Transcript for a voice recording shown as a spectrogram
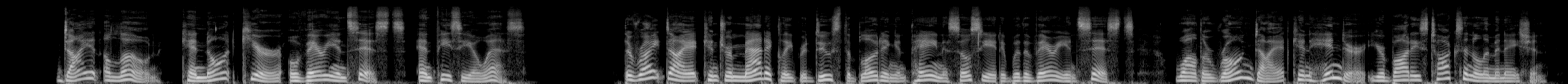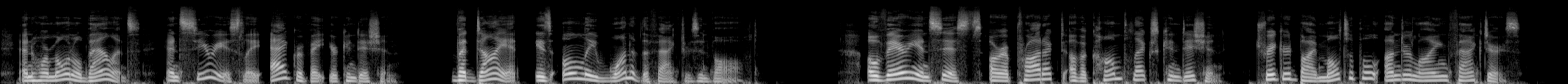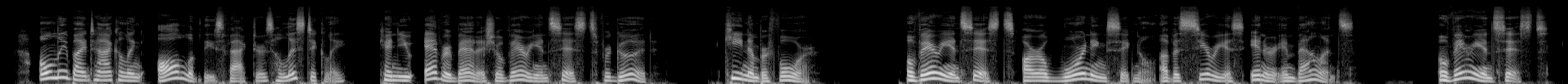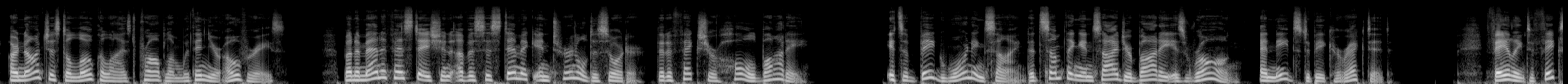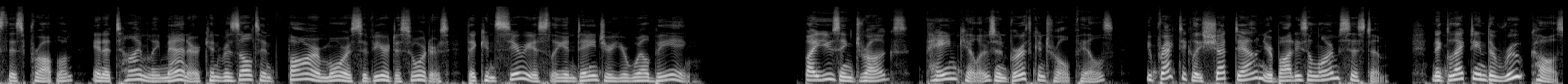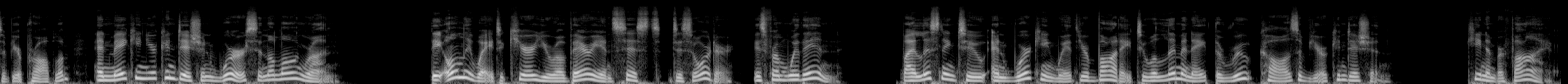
diet alone cannot cure ovarian cysts and PCOS. The right diet can dramatically reduce the bloating and pain associated with ovarian cysts, while the wrong diet can hinder your body's toxin elimination and hormonal balance and seriously aggravate your condition. But diet is only one of the factors involved. Ovarian cysts are a product of a complex condition triggered by multiple underlying factors. Only by tackling all of these factors holistically can you ever banish ovarian cysts for good? Key number four. Ovarian cysts are a warning signal of a serious inner imbalance. Ovarian cysts are not just a localized problem within your ovaries, but a manifestation of a systemic internal disorder that affects your whole body. It's a big warning sign that something inside your body is wrong and needs to be corrected. Failing to fix this problem in a timely manner can result in far more severe disorders that can seriously endanger your well being. By using drugs, painkillers, and birth control pills, you practically shut down your body's alarm system, neglecting the root cause of your problem and making your condition worse in the long run. The only way to cure your ovarian cysts disorder is from within by listening to and working with your body to eliminate the root cause of your condition. Key number five.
